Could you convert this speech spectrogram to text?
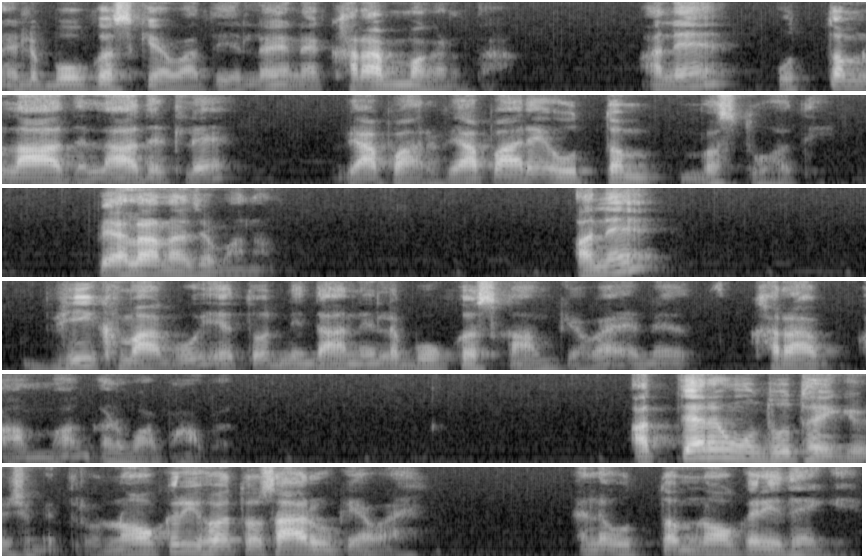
એટલે બોગસ કહેવાતી એટલે એને ખરાબમાં ગણતા. અને ઉત્તમ લાદ લાદ એટલે વ્યાપાર. વ્યાપાર એ ઉત્તમ વસ્તુ હતી પહેલાંના જમાનામાં. અને ભીખ માગવું એ તો નિદાન એટલે બોગસ કામ કહેવાય, એને ખરાબ કામમાં ગણવામાં આવે. અત્યારે ઊંધું થઈ ગયું છે મિત્રો. નોકરી હોય તો સારું કહેવાય. એટલે ઉત્તમ નોકરી થઈ ગઈ.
